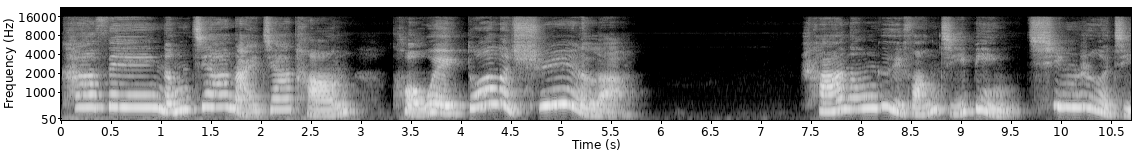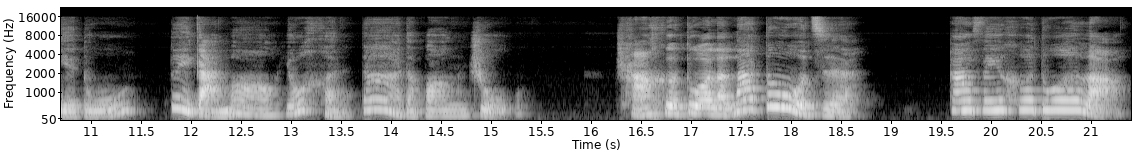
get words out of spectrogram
咖啡能加奶加糖，口味多了去了。茶能预防疾病、清热解毒，对感冒有很大的帮助。茶喝多了拉肚子，咖啡喝多了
